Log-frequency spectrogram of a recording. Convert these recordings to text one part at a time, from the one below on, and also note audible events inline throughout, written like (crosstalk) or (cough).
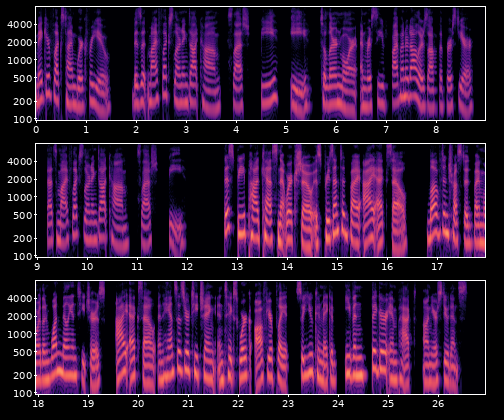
Make your flex time work for you. Visit myflexlearning.com slash BE to learn more and receive $500 off the first year. That's myflexlearning.com slash B. This B Podcast Network show is presented by IXL. Loved and trusted by more than 1 million teachers, IXL enhances your teaching and takes work off your plate so you can make an even bigger impact on your students.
